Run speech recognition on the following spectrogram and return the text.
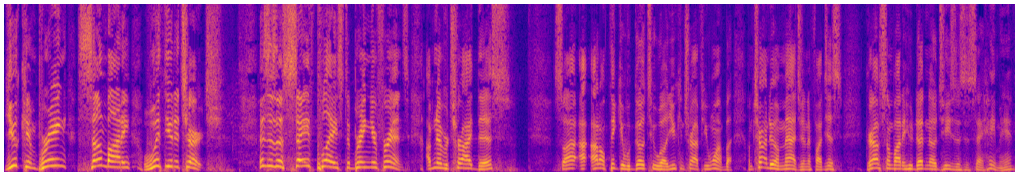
You can bring somebody with you to church. This is a safe place to bring your friends. I've never tried this, so I, I don't think it would go too well. You can try if you want, but I'm trying to imagine if I just grab somebody who doesn't know Jesus and say, hey, man,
